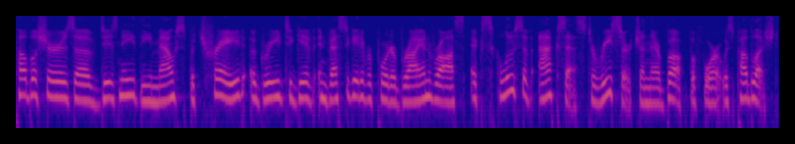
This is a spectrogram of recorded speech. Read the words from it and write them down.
Publishers of Disney, The Mouse Betrayed, agreed to give investigative reporter Brian Ross exclusive access to research in their book before it was published.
